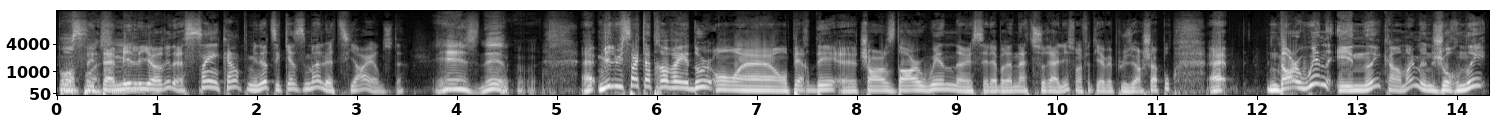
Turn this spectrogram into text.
pas On s'est amélioré de 50 minutes. C'est quasiment le tiers du temps. Isn't it? Euh, 1882, on, euh, on perdait euh, Charles Darwin, un célèbre naturaliste. En fait, il y avait plusieurs chapeaux. Darwin est né quand même une journée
